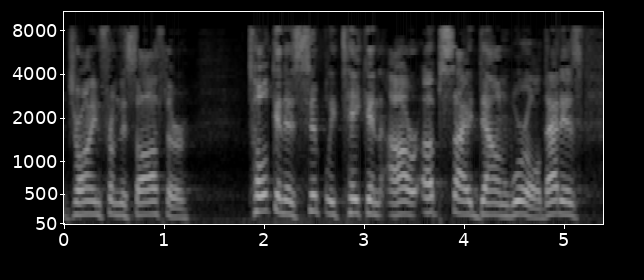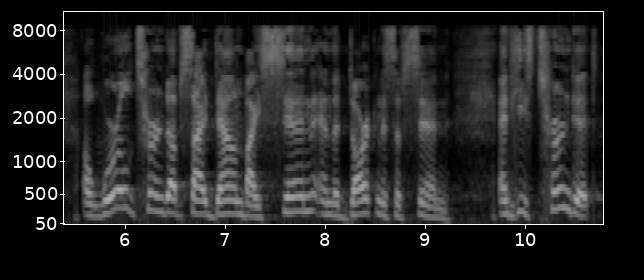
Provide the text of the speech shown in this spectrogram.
Drawing from this author, Tolkien has simply taken our upside down world, that is, a world turned upside down by sin and the darkness of sin, and he's turned it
